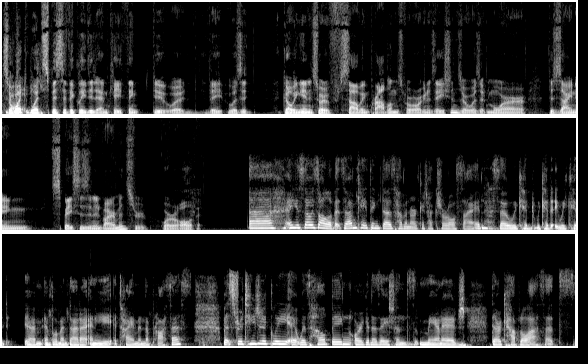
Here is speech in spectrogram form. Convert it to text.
so, what it, what specifically did MK Think do? They, was it going in and sort of solving problems for organizations, or was it more designing spaces and environments, or or all of it? Uh, so it's all of it. So MK Think does have an architectural side, so we could we could we could um, implement that at any time in the process. But strategically, it was helping organizations manage their capital assets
